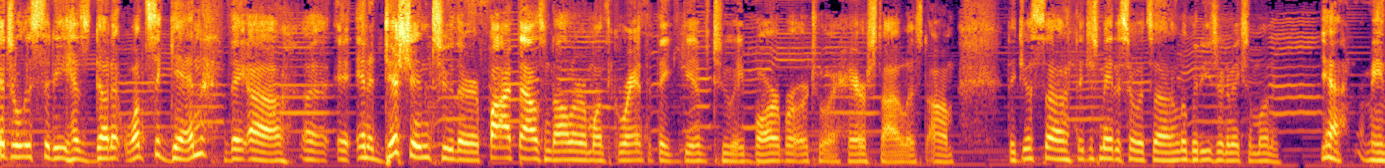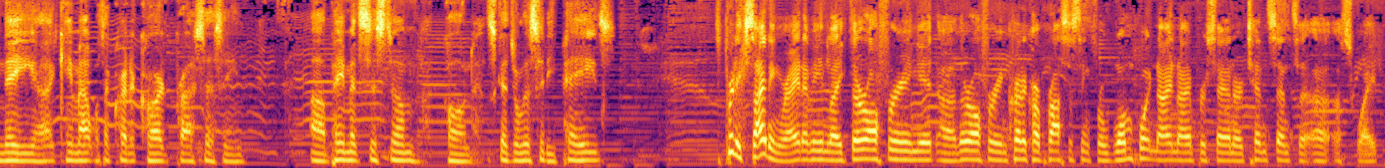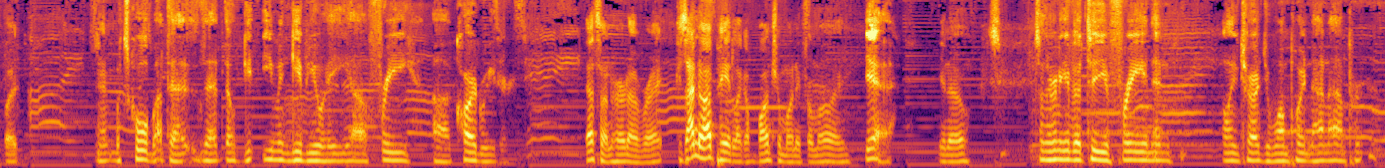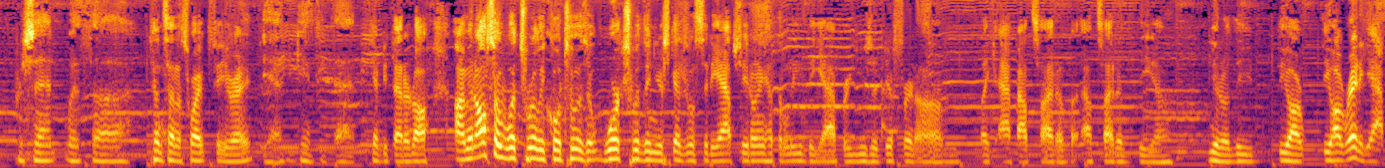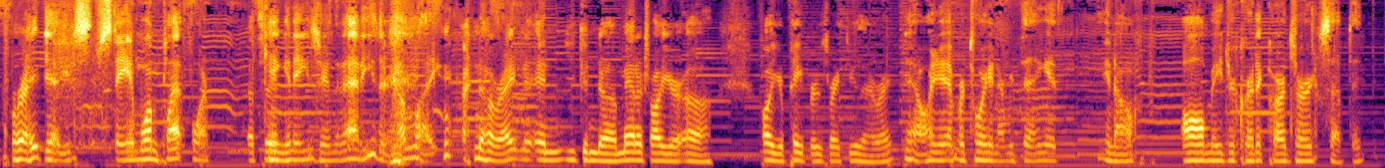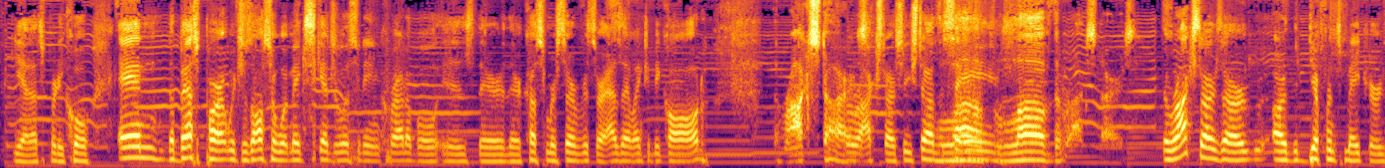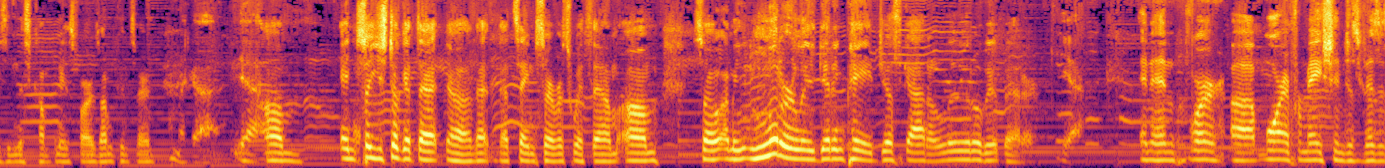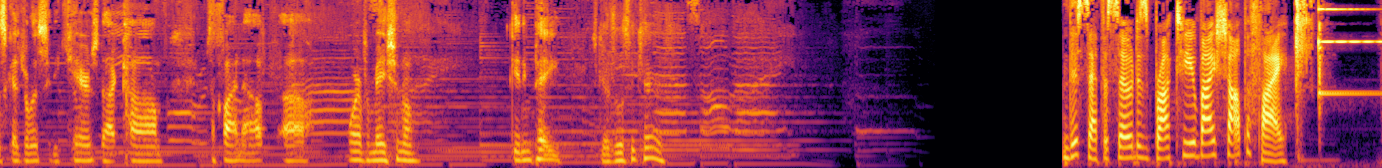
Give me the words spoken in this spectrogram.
Schedulicity has done it once again. They, uh, uh, in addition to their five thousand dollar a month grant that they give to a barber or to a hairstylist, um, they just uh, they just made it so it's uh, a little bit easier to make some money. Yeah, I mean they uh, came out with a credit card processing uh, payment system called Schedulicity Pays. It's pretty exciting, right? I mean, like they're offering it. Uh, they're offering credit card processing for one point nine nine percent or ten cents a, a swipe, but and what's cool about that is that they'll get, even give you a uh, free uh, card reader. That's unheard of, right? Because I know I paid like a bunch of money for mine. Yeah. You know? So they're going to give it to you free and then only charge you 1.99% with uh, 10 cent a swipe fee, right? Yeah, you can't beat that. Can't beat that at all. Um, and also, what's really cool too is it works within your Schedulicity app, so you don't even have to leave the app or use a different um, like app outside of outside of the uh, you know the the the already app, right? Yeah, you just stay in one platform. That's Can't it. get easier than that either. I'm like, I know, right? And you can uh, manage all your uh, all your papers right through there, right? yeah, all your inventory and everything. It, you know, all major credit cards are accepted. Yeah, that's pretty cool. And the best part, which is also what makes Schedulicity incredible, is their their customer service, or as I like to be called, The rock stars. the rock stars. So you still have the love, same. love the rock stars. The rock stars are are the difference makers in this company, as far as I'm concerned. Oh my god. Yeah. Um, and so you still get that uh, that that same service with them. Um, so I mean, literally getting paid just got a little bit better. Yeah. And then for uh, more information, just visit schedulicitycares.com to find out uh, more information on getting paid. Schedulicity cares. This episode is brought to you by Shopify.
